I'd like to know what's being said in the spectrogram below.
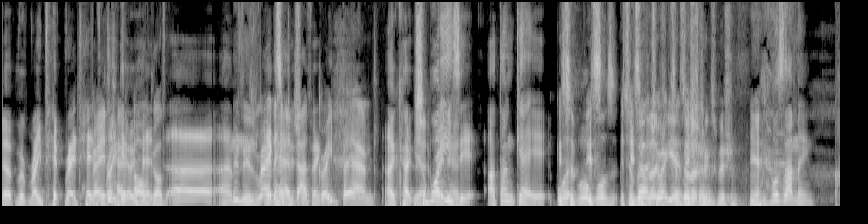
uh, Redhead, Redhead, Redhead, Radiohead. oh God. Uh, um, This is Redhead. exhibition That's thing. great band. Okay, so Yeah, what is Radiohead. it? I don't get it. It's What, a- what it's- was? It's a virtual virtu- it's a virtual exhibition. exhibition. Yeah, What does that mean? I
